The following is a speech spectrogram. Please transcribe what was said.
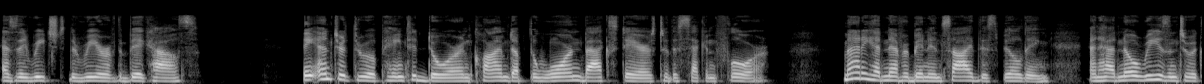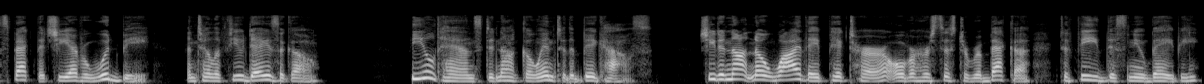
as they reached the rear of the big house. They entered through a painted door and climbed up the worn back stairs to the second floor. Mattie had never been inside this building and had no reason to expect that she ever would be until a few days ago. Field hands did not go into the big house. She did not know why they picked her over her sister Rebecca to feed this new baby.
